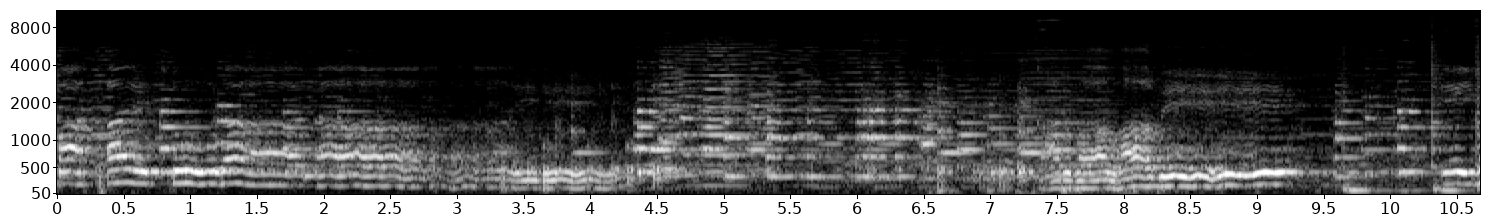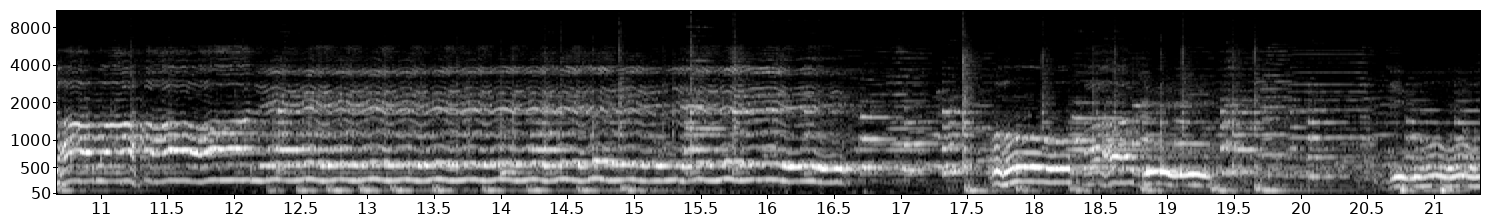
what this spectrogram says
মাথায় ভাবে এই ভাবা ও ভাবে জীবন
